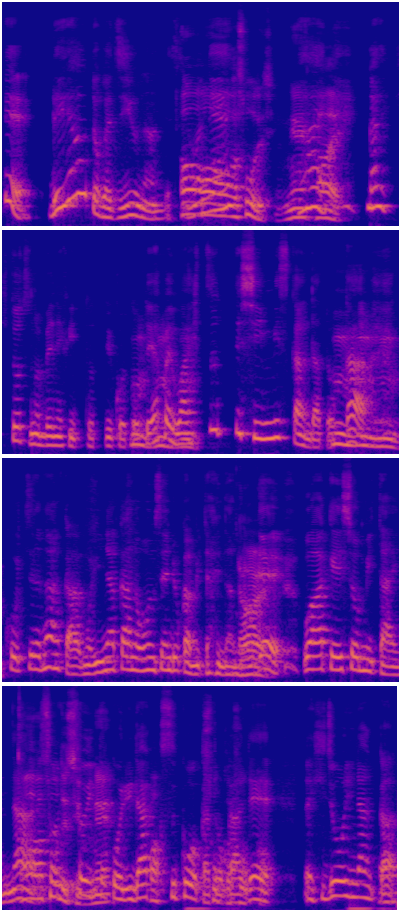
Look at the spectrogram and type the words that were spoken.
てレイアウトが自由なんですよねああ、。そうですよね。はいはい。が一つのベネフィットっていうことで、やっぱり和室って親密感だとか、こちらなんかもう田舎の温泉旅館みたいなので、はワーケーションみたいあな、ーそうですよねいったこうリラックス効果とかで、非常になんか、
